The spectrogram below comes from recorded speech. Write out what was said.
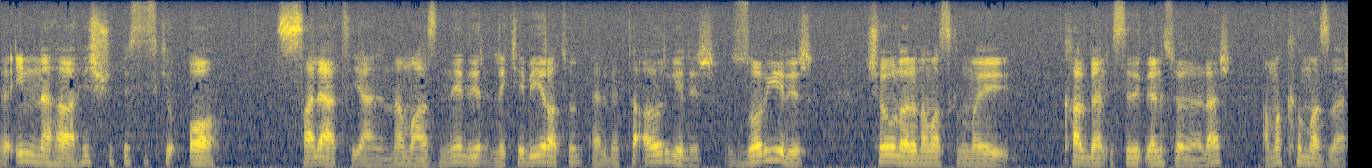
Ve inneha hiç şüphesiz ki o salat yani namaz nedir? Lekebiratun elbette ağır gelir, zor gelir. Çoğuları namaz kılmayı kalben istediklerini söylerler ama kılmazlar.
